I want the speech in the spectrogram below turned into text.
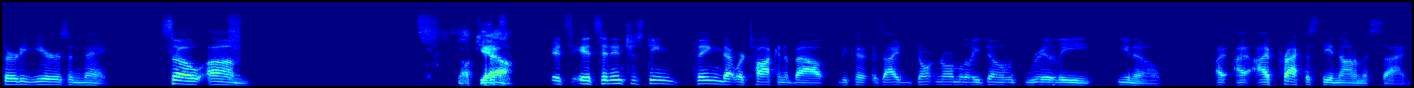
30 years in may. So um Fuck yeah. it's it's an interesting thing that we're talking about because i don't normally don't really you know i i, I practice the anonymous side.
